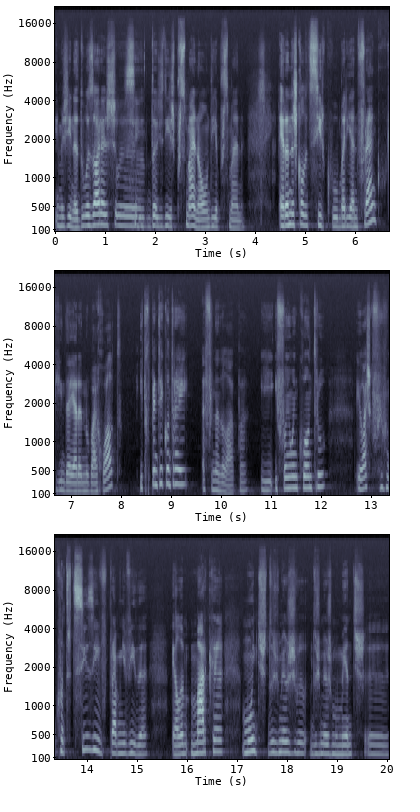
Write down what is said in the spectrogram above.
imagina, duas horas, uh, dois dias por semana ou um dia por semana. Era na escola de circo Mariano Franco, que ainda era no bairro Alto, e de repente encontrei a Fernanda Lapa e, e foi um encontro, eu acho que foi um encontro decisivo para a minha vida. Ela marca muitos dos meus, dos meus momentos uh,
